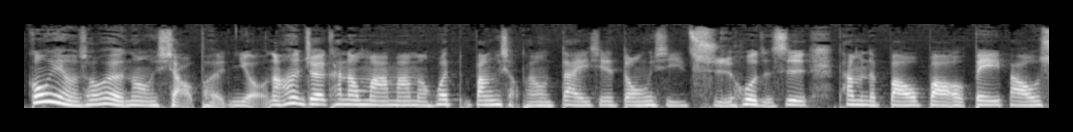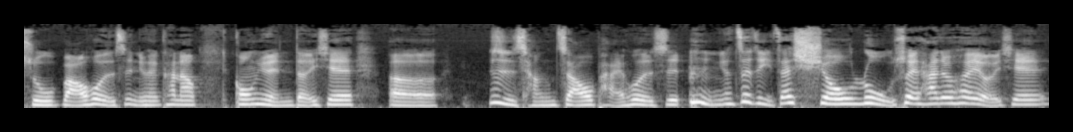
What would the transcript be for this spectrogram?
公园有时候会有那种小朋友，然后你就会看到妈妈们会帮小朋友带一些东西吃，或者是他们的包包、背包、书包，或者是你会看到公园的一些呃。日常招牌，或者是你 看自己在修路，所以他就会有一些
